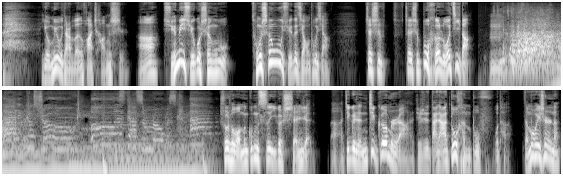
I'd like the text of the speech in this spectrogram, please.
哎，有没有点文化常识啊？学没学过生物？从生物学的角度讲，这是这是不合逻辑的。嗯。说说我们公司一个神人。啊，这个人，这哥们儿啊，就是大家都很不服他，怎么回事呢？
